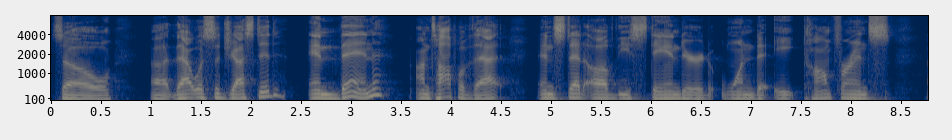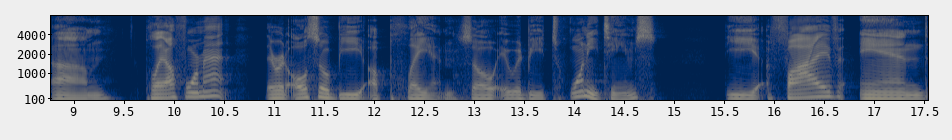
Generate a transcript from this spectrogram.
So uh, that was suggested. And then on top of that, instead of the standard one to eight conference um, playoff format, there would also be a play in. So it would be 20 teams. The five and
